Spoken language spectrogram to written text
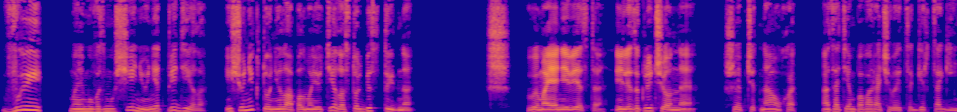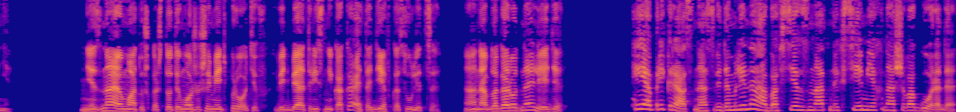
«Вы...» Моему возмущению нет предела. Еще никто не лапал мое тело столь бесстыдно. «Ш, вы моя невеста или заключенная?» — шепчет на ухо, а затем поворачивается к герцогине. «Не знаю, матушка, что ты можешь иметь против, ведь Беатрис не какая-то девка с улицы. Она благородная леди». «Я прекрасно осведомлена обо всех знатных семьях нашего города,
